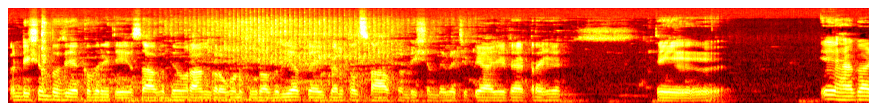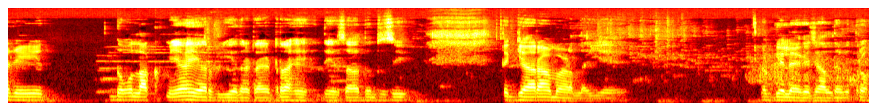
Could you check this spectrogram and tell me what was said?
ਕੰਡੀਸ਼ਨ ਤੁਸੀਂ ਇੱਕ ਵਾਰੀ ਦੇਖ ਸਕਦੇ ਹੋ, ਰੰਗ ਰੋਗਣ ਪੂਰਾ ਵਧੀਆ ਪਿਆ ਜੀ, ਬਿਲਕੁਲ ਸਾਫ਼ ਕੰਡੀਸ਼ਨ ਦੇ ਵਿੱਚ ਪਿਆ ਜੀ ਟਰੈਕਟਰ ਇਹ। ਤੇ ਇਹ ਹੈਗਾ ਜੀ ਦੋ ਲੱਖ ਪੰਜਾਹ ਹਜ਼ਾਰ ਰੁਪਏ ਦਾ ਟਰੈਕਟਰ ਆ ਇਹ ਦੇ ਸਕਦੇ ਹੋ ਤੁਸੀਂ। ਤੇ 11 ਮਾਡਲ ਆ ਇਹ। ਅੱਗੇ ਲੈ ਕੇ ਚੱਲਦੇ ਮਿੱਤਰੋ।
